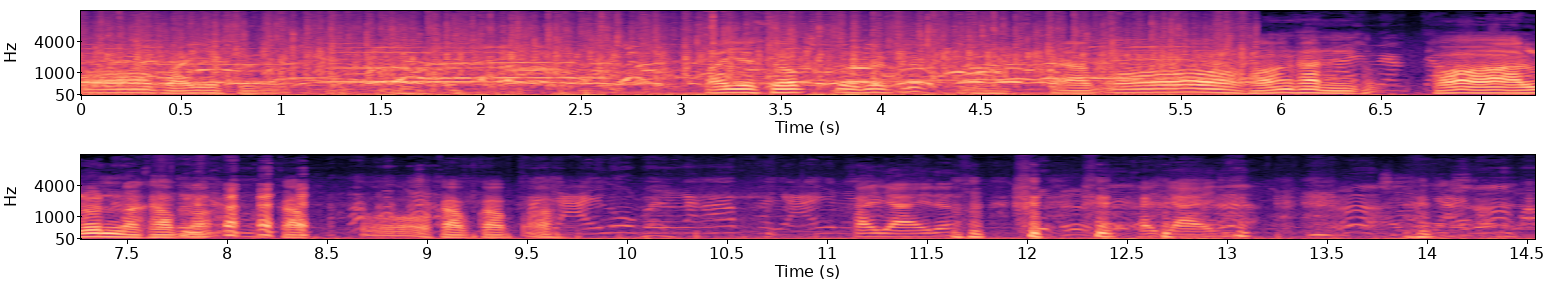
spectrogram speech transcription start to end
โอ้ปลาเยสุปลาเยสุตัวเล็กๆครับโอ้ของท่านพออรุ่นนะครับเนาะครับโอ้ครับครับอะขยายรูปไปนะครับ ขยายขยายเด้อขยาย ขยายรูปไป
